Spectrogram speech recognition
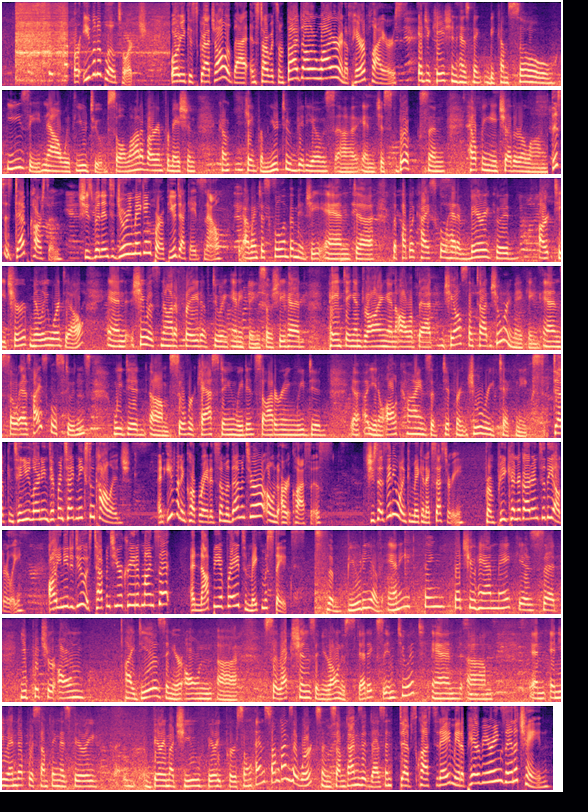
or even a blowtorch. Or you could scratch all of that and start with some $5 wire and a pair of pliers. Education has been, become so easy now with YouTube. So a lot of our information come, came from YouTube videos uh, and just books and helping each other along. This is Deb Carson. She's been into jewelry making for a few decades now. I went to school in Bemidji and uh, the public high school had a very good art teacher, Millie Wardell, and she was not afraid of doing anything. So she had painting and drawing and all of that. She also taught jewelry making. And so as high school students, we did um, silver casting, we did soldering, we did, uh, you know, all kinds of different jewelry techniques. Deb continued learning different techniques in college and even incorporated some of them into her own art classes. She says anyone can make an accessory, from pre-kindergarten to the elderly. All you need to do is tap into your creative mindset and not be afraid to make mistakes. The beauty of anything that you hand make is that you put your own ideas and your own uh, selections and your own aesthetics into it. And um, and and you end up with something that's very very much you very personal. And sometimes it works and sometimes it doesn't. Deb's class today made a pair of earrings and a chain.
